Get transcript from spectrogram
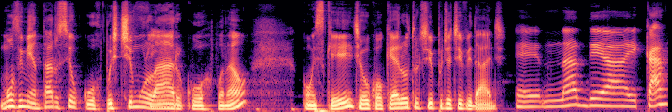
movimentar o seu corpo, estimular o corpo, não? Com skate ou qualquer outro tipo de atividade. É, na DAEK,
